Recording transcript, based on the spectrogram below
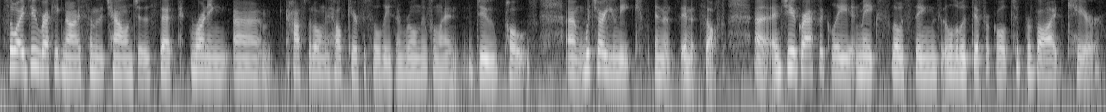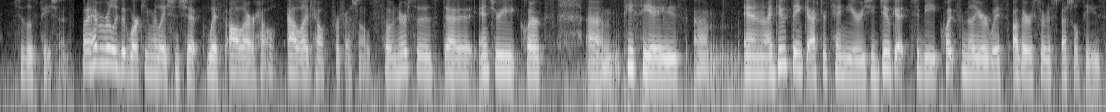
so I do recognize some of the challenges that running um, hospital and healthcare facilities in rural Newfoundland do pose, um, which are unique in, in itself. Uh, and geographically, it makes those things a little bit difficult to provide care to those patients. But I have a really good working relationship with all our health, allied health professionals, so nurses, data entry clerks, um, PCAs, um, and I do think after 10 years you do get to be quite familiar with other sort of specialties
